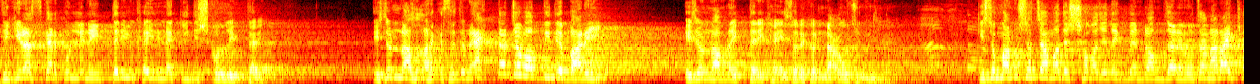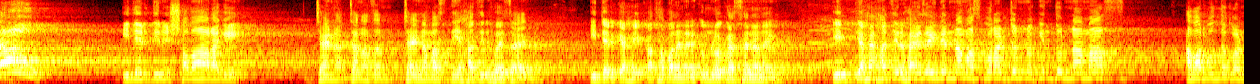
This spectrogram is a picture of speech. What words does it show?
জিকিরাজকার করলি না, ইফতারিও খাইলি না, কি দিস করলি ইফতারি? এই জন্য আল্লাহর কাছে যেন একটা জবাব দিতে পারি এই জন্য আমরা ইফতারি খাই। জোরে করে নাউজুবিল্লাহ কিছু মানুষ আছে আমাদের সমাজে দেখবেন রমজানের রোজা না রাখাও ঈদের দিনে সবার আগে জায়না জানাজান নিয়ে হাজির হয়ে যায়। ঈদের গাহে কথা বলেন এরকম লোক আছে না নাই? ঈদগাহে হাজির হয়ে যায়, ঈদের নামাজ পড়ার জন্য কিন্তু নামাজ আমার বন্ধুগণ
